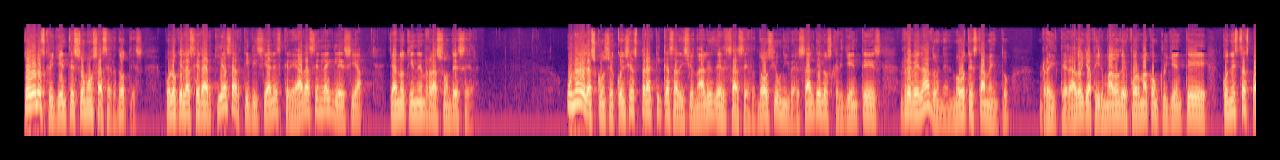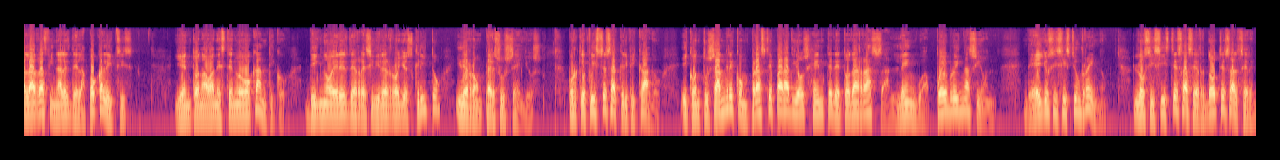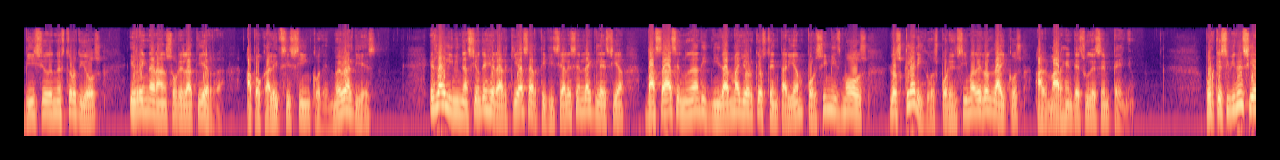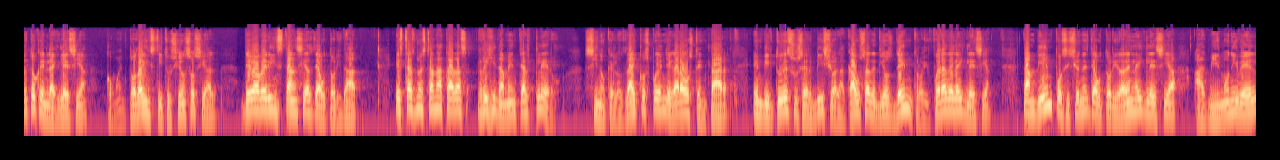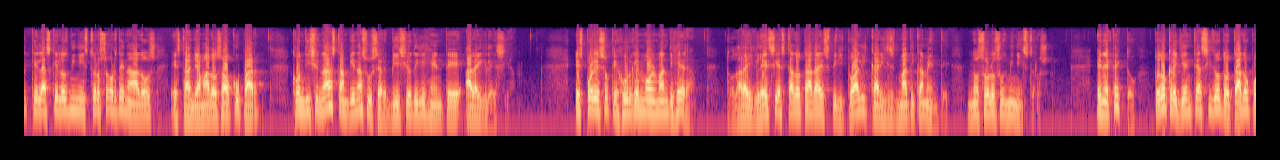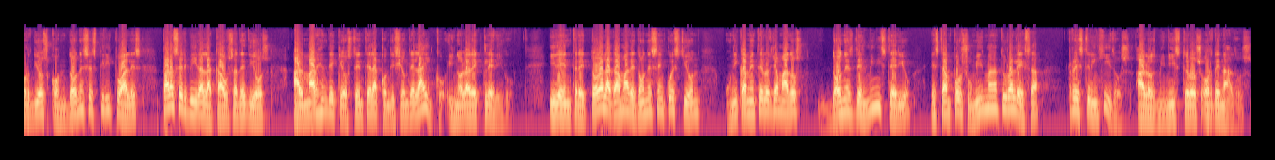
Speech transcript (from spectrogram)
Todos los creyentes somos sacerdotes, por lo que las jerarquías artificiales creadas en la Iglesia ya no tienen razón de ser. Una de las consecuencias prácticas adicionales del sacerdocio universal de los creyentes revelado en el Nuevo Testamento, reiterado y afirmado de forma concluyente con estas palabras finales del Apocalipsis, y entonaban este nuevo cántico, digno eres de recibir el rollo escrito y de romper sus sellos, porque fuiste sacrificado, y con tu sangre compraste para Dios gente de toda raza, lengua, pueblo y nación. De ellos hiciste un reino, los hiciste sacerdotes al servicio de nuestro Dios, y reinarán sobre la tierra. Apocalipsis 5 del 9 al 10, es la eliminación de jerarquías artificiales en la Iglesia basadas en una dignidad mayor que ostentarían por sí mismos los clérigos por encima de los laicos al margen de su desempeño. Porque si bien es cierto que en la Iglesia, como en toda institución social, debe haber instancias de autoridad, éstas no están atadas rígidamente al clero, sino que los laicos pueden llegar a ostentar, en virtud de su servicio a la causa de Dios dentro y fuera de la Iglesia, también posiciones de autoridad en la Iglesia al mismo nivel que las que los ministros ordenados están llamados a ocupar, condicionadas también a su servicio diligente a la Iglesia. Es por eso que Jürgen Mollmann dijera, toda la Iglesia está dotada espiritual y carismáticamente, no solo sus ministros. En efecto, todo creyente ha sido dotado por Dios con dones espirituales para servir a la causa de Dios, al margen de que ostente la condición de laico y no la de clérigo. Y de entre toda la gama de dones en cuestión, únicamente los llamados dones del ministerio están por su misma naturaleza restringidos a los ministros ordenados.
